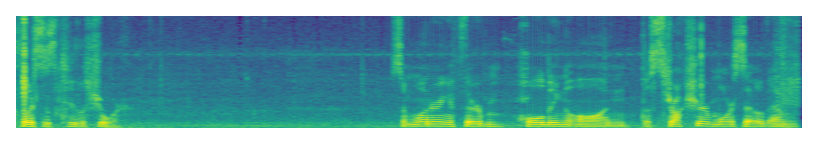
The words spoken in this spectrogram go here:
closest to the shore. So I'm wondering if they're holding on the structure more so than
